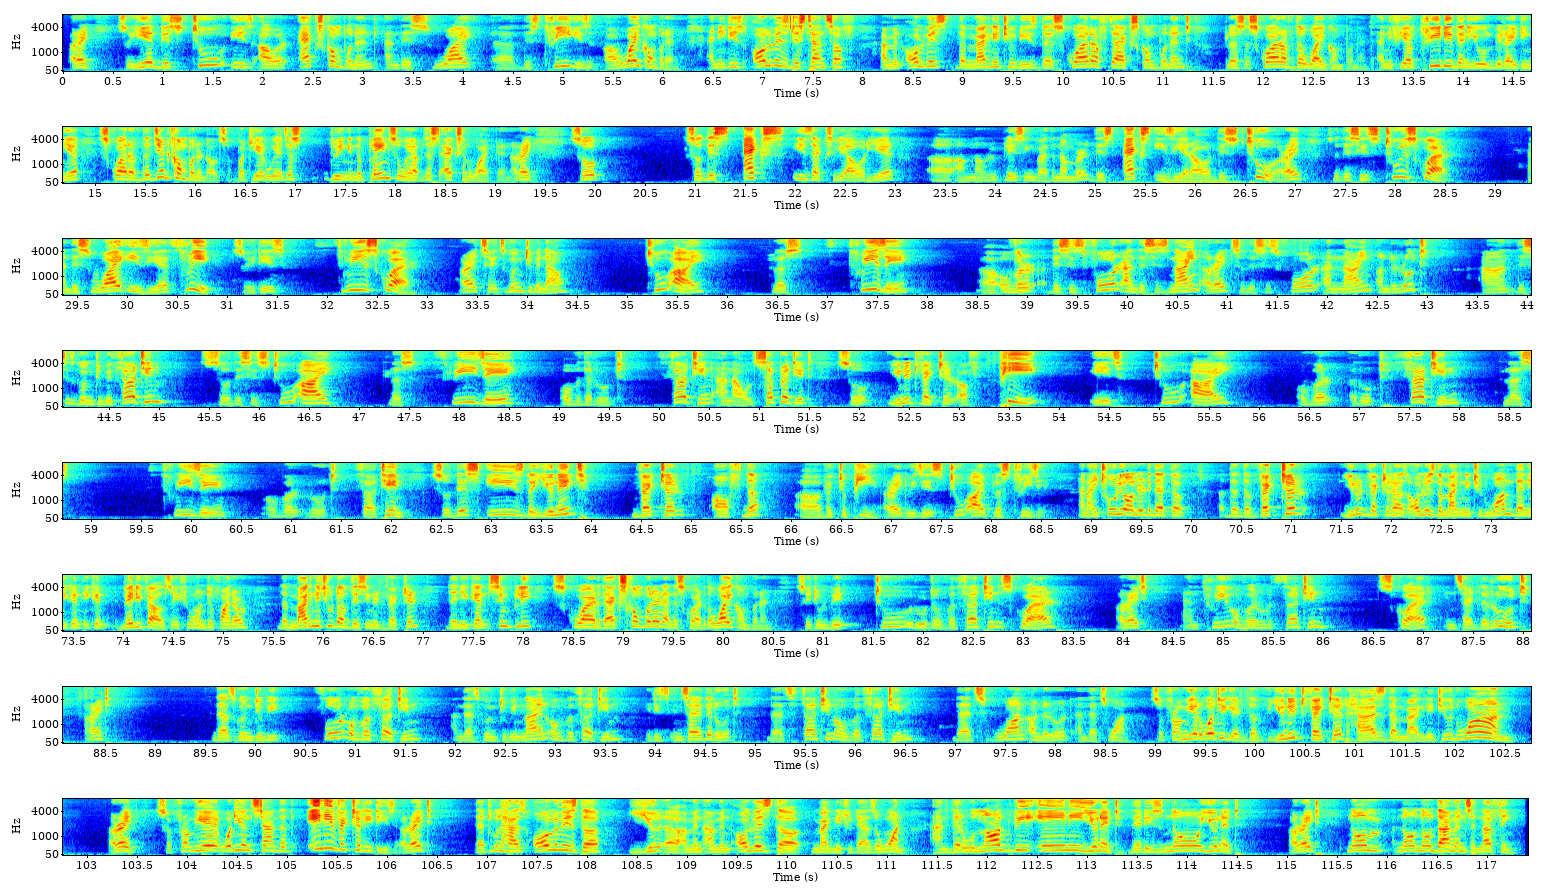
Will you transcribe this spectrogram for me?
alright so here this 2 is our x component and this y uh, this 3 is our y component. And it is always distance of I mean always the magnitude is the square of the x component plus square of the y component. And if you have 3d then you will be writing here square of the z component also. But here we are just doing in the plane so we have just x and y plane all right so so this x is actually our here uh, I'm now replacing by the number. This x is here or this 2 all right so this is 2 square and this y is here 3 so it is 3 square. All right so it's going to be now 2i plus 3z uh, over this is 4 and this is 9 all right so this is 4 and 9 under root and this is going to be 13 so this is 2i plus 3j over the root 13 and I will separate it. So unit vector of p is 2i over root 13 plus 3j over root 13 so this is the unit vector of the uh, vector p right which is 2i plus 3j and I told you already that the that the vector unit vector has always the magnitude 1 then you can you can verify also. If you want to find out the magnitude of this unit vector then you can simply square the x component and square the y component. So it will be 2 root over 13 square all right and 3 over root 13 square inside the root all right that's going to be 4 over 13 and that's going to be 9 over 13 it is inside the root that's 13 over 13 that's 1 under root and that's 1 so from here what you get? The unit vector has the magnitude 1 all right? So from here what do you understand? That any vector it is all right? That will has always the uh, i mean i mean always the magnitude as a 1 and there will not be any unit. There is no unit. All right? No no no dimension nothing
